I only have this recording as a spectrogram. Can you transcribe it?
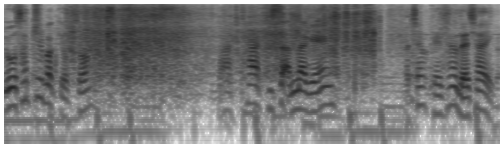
요 삽질밖에 없어. 아, 차 기스 안 나게. 어차피 괜찮아 내 차야 이거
